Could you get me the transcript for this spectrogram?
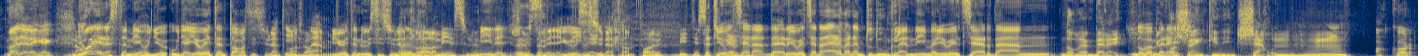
Na gyerekek, Na. jól éreztem én, hogy jö- ugye jövő héten tavaszi szünet van. Van. Nem, jövő héten őszi szünet van. Valamilyen szünet. Mindegy, is amit a lényeg, őszi Mindegy. szünet van. Valamit Tehát jövő szerdán, de jövő szerdán eleve nem tudunk lenni, mert jövő szerdán November 1. November amikor 1. senki nincs sehol. Mhm. akkor,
